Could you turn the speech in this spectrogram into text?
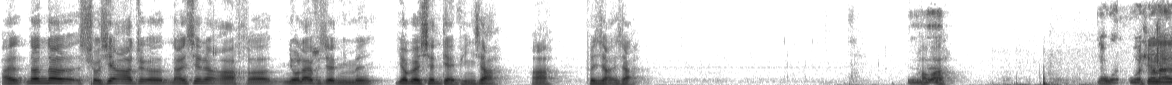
哎，那那首先啊，这个南先生啊和 New Life 姐，你们要不要先点评一下啊，分享一下？好吧。那我我先来，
